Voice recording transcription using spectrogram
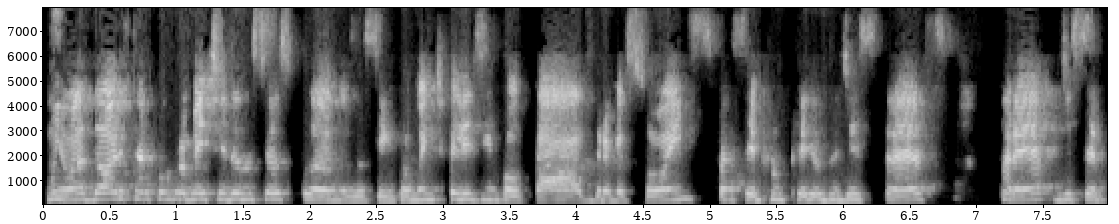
Muito... Eu adoro estar comprometida nos seus planos, assim. Estou muito feliz em voltar às gravações. Passei por um período de estresse pré, de ser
